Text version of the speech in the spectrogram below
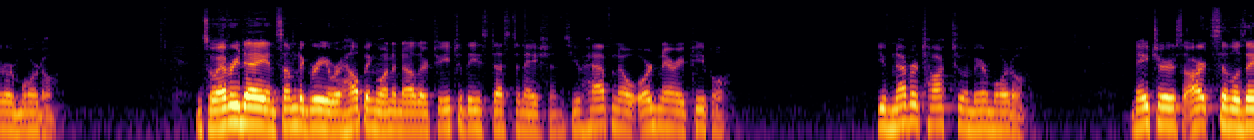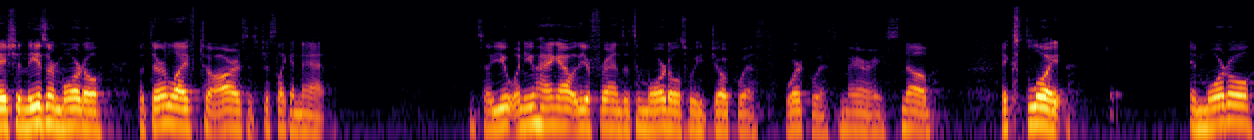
they're immortal. And so every day, in some degree, we're helping one another to each of these destinations. You have no ordinary people. You've never talked to a mere mortal. Nature's, art, civilization, these are mortal, but their life to ours is just like a gnat. And so you, when you hang out with your friends, it's immortals we joke with, work with, marry, snub, exploit, immortal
